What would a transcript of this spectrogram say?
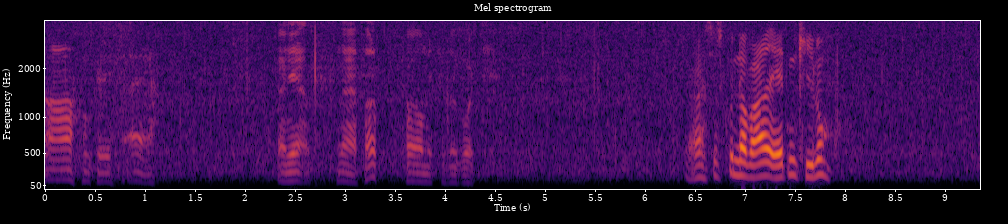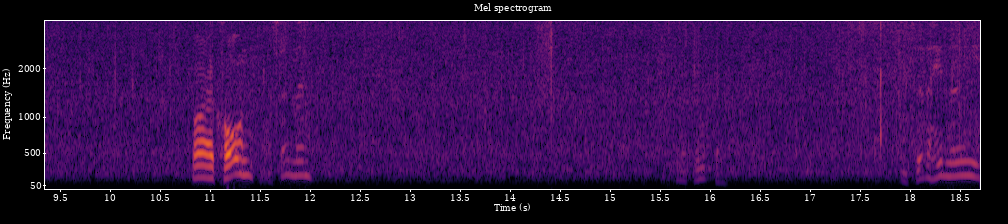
Ah, okay. Ja, ja. Men igjen, nei, satt faen ikke så godt. Ja, så skulle den have vejet 18 kilo. Hvor er krogen? Sådan den. Den sidder helt nede i...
